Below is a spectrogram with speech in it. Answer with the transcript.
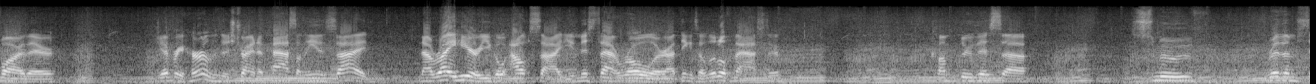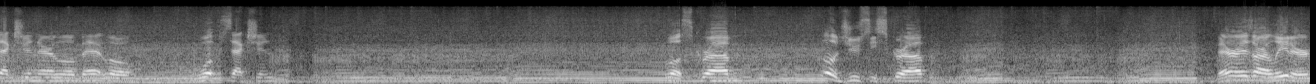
far there. Jeffrey Herlings is trying to pass on the inside. Now right here, you go outside. You miss that roller. I think it's a little faster. Come through this uh, smooth rhythm section there a little bit. A little whoop section. Little scrub. Little juicy scrub. There is our leader.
